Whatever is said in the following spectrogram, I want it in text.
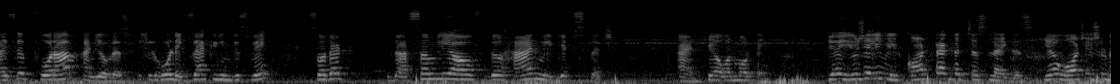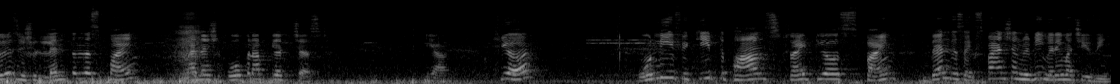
bicep, forearm and your wrist. You should hold exactly in this way so that the assembly of the hand will get stretched. And here one more thing. Here usually we'll contract the chest like this. Here what you should do is you should lengthen the spine and then open up your chest. Yeah. Here only if you keep the palms straight to your spine then this expansion will be very much easy.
